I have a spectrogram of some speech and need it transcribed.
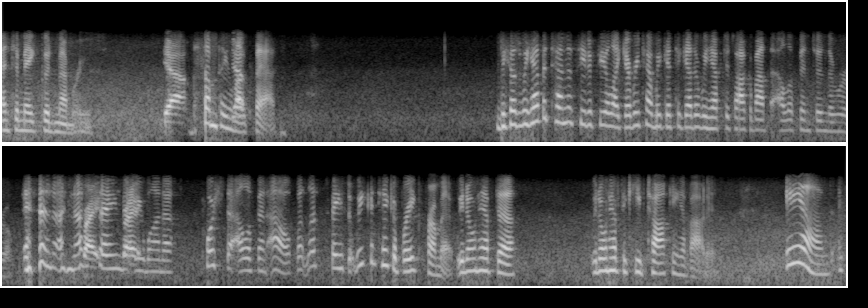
and to make good memories. Yeah. Something like that. Because we have a tendency to feel like every time we get together, we have to talk about the elephant in the room. And I'm not right, saying that right. we want to push the elephant out, but let's face it, we can take a break from it. We don't have to. We don't have to keep talking about it. And I think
